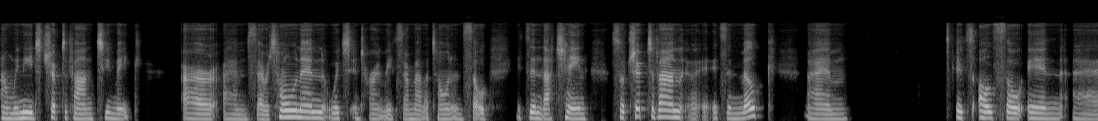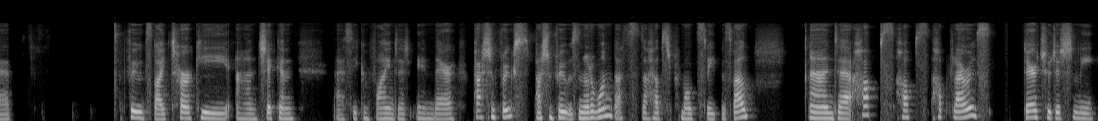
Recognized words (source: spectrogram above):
and we need tryptophan to make our um, serotonin, which in turn makes our melatonin. So it's in that chain. So tryptophan, uh, it's in milk. Um, it's also in uh, foods like turkey and chicken. Uh, so you can find it in there. Passion fruit. Passion fruit is another one that's, that helps to promote sleep as well. And uh, hops, hops, hop flowers, they're traditionally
